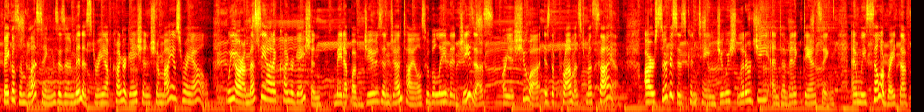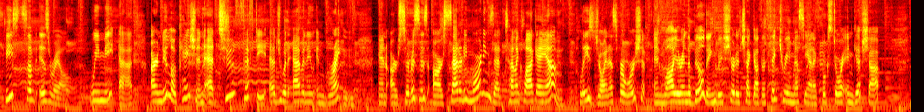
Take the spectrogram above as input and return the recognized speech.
Bagels and Blessings is a ministry of Congregation Shema Yisrael. We are a messianic congregation made up of Jews and Gentiles who believe that Jesus, or Yeshua, is the promised Messiah. Our services contain Jewish liturgy and Davidic dancing, and we celebrate the feasts of Israel. We meet at our new location at 250 Edgewood Avenue in Brighton and our services are Saturday mornings at 10 o'clock a.m. Please join us for worship. And while you're in the building, be sure to check out the Fig Tree Messianic Bookstore and Gift Shop.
